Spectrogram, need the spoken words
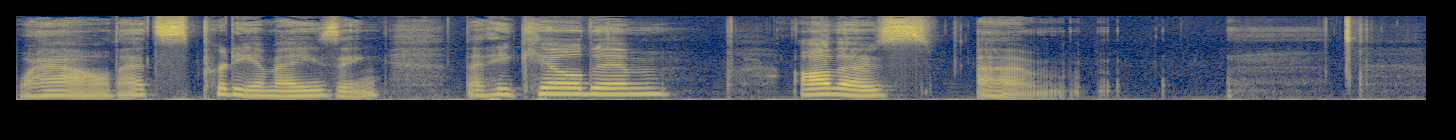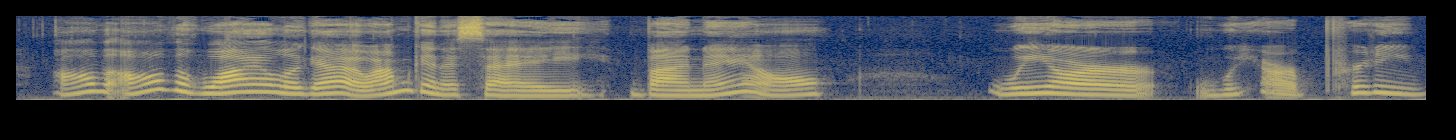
Wow, that's pretty amazing that he killed him. All those, um, all the, all the while ago. I'm going to say by now we are we are pretty.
